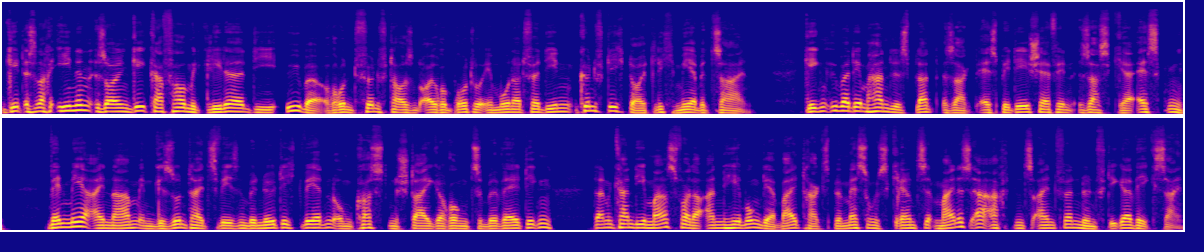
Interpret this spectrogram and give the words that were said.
Geht es nach ihnen, sollen GKV-Mitglieder, die über rund 5000 Euro brutto im Monat verdienen, künftig deutlich mehr bezahlen. Gegenüber dem Handelsblatt sagt SPD-Chefin Saskia Esken, wenn Mehreinnahmen im Gesundheitswesen benötigt werden, um Kostensteigerungen zu bewältigen, dann kann die maßvolle Anhebung der Beitragsbemessungsgrenze meines Erachtens ein vernünftiger Weg sein.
